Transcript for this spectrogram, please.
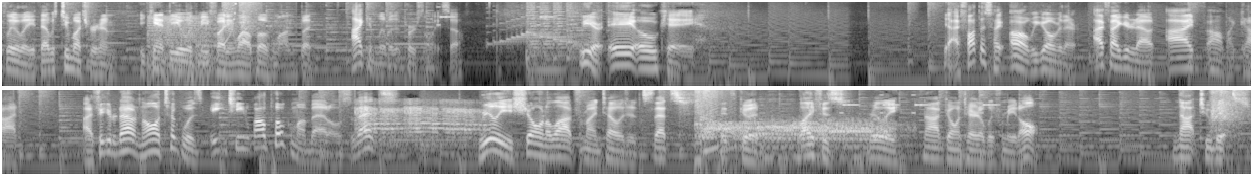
Clearly, that was too much for him. He can't deal with me fighting wild Pokemon, but I can live with it personally, so. We are A-okay. Yeah, I fought this oh, we go over there. I figured it out. I oh my god. I figured it out and all it took was 18 wild Pokemon battles. So that's really showing a lot for my intelligence. That's it's good. Life is really not going terribly for me at all. Not two bits.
